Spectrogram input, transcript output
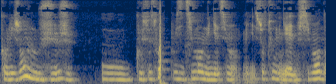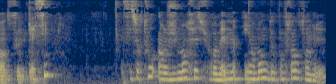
quand les gens nous jugent, ou que ce soit positivement ou négativement, mais surtout négativement dans ce cas-ci, c'est surtout un jugement fait sur eux-mêmes et un manque de confiance en eux.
